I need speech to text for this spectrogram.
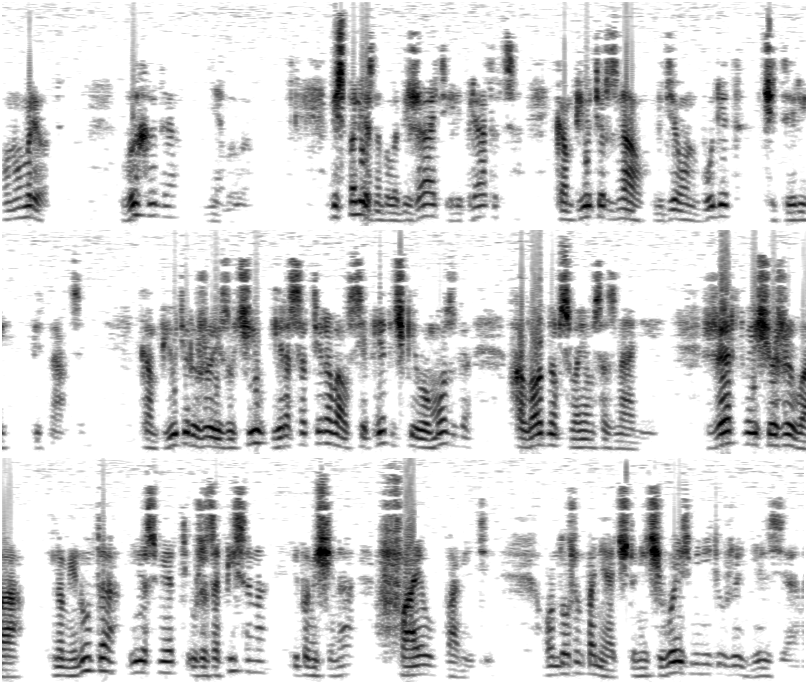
он умрет? Выхода не было. Бесполезно было бежать или прятаться. Компьютер знал, где он будет в 4.15. Компьютер уже изучил и рассортировал все клеточки его мозга в холодном своем сознании. Жертва еще жива, но минута ее смерти уже записана и помещена в файл памяти. Он должен понять, что ничего изменить уже нельзя.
